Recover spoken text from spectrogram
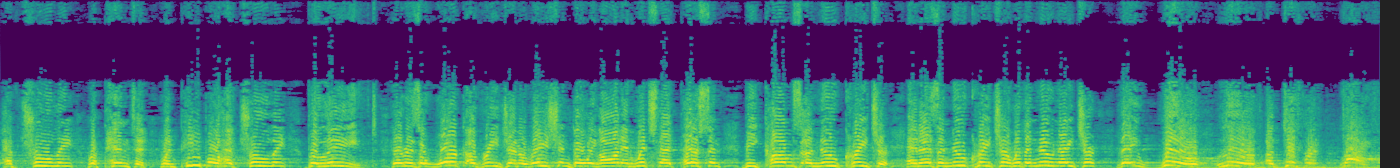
have truly repented, when people have truly believed, there is a work of regeneration going on in which that person becomes a new creature. And as a new creature with a new nature, they will live a different life.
